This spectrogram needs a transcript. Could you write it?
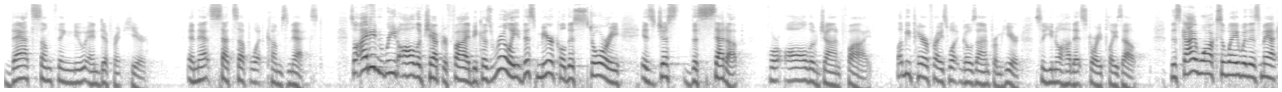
That's something new and different here. And that sets up what comes next. So I didn't read all of chapter 5 because really this miracle, this story, is just the setup for all of John 5. Let me paraphrase what goes on from here so you know how that story plays out. This guy walks away with his mat.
